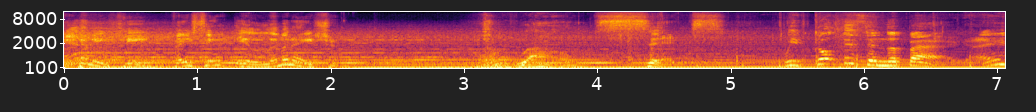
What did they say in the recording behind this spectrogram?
Enemy team facing elimination. Round six. We've got this in the bag, eh?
